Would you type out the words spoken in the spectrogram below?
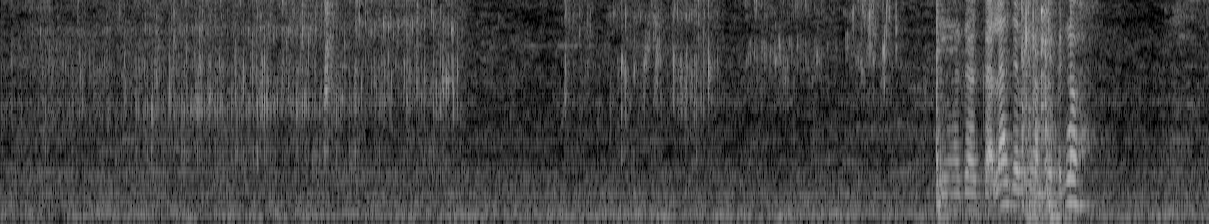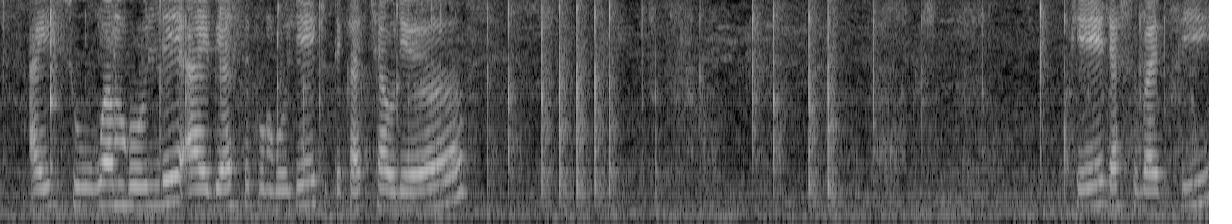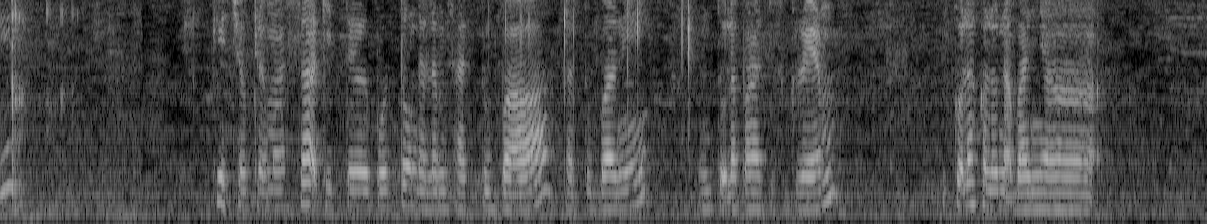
Agak-agaklah jangan sampai penuh air suam boleh, air biasa pun boleh. Kita kacau dia. Okey, dah sebati. Okey, coklat masak kita potong dalam satu bar. Satu bar ni untuk 800 gram. Ikutlah kalau nak banyak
